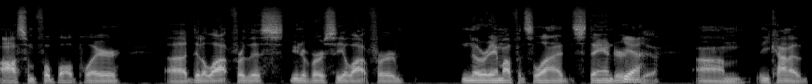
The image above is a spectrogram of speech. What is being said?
awesome football player. Uh, did a lot for this university, a lot for Notre Dame offensive line standard. Yeah. yeah. Um, he kind of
